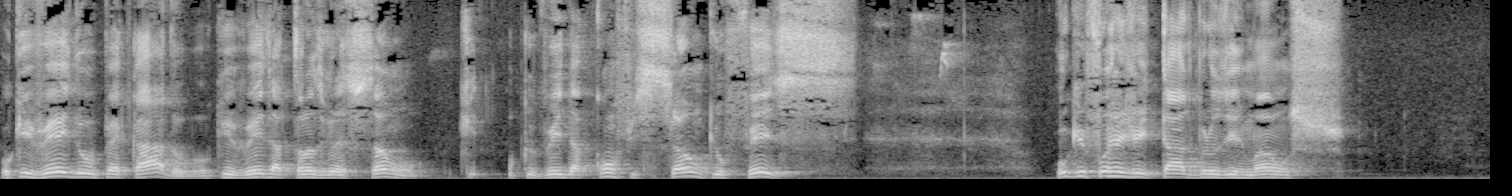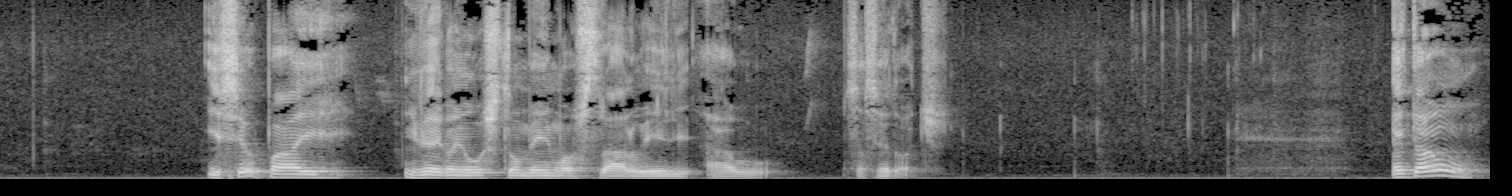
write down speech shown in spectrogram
o que veio do pecado, o que veio da transgressão, o que veio da confissão que o fez, o que foi rejeitado pelos irmãos. E seu pai envergonhou-se também mostrá-lo ele ao sacerdote. Então,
